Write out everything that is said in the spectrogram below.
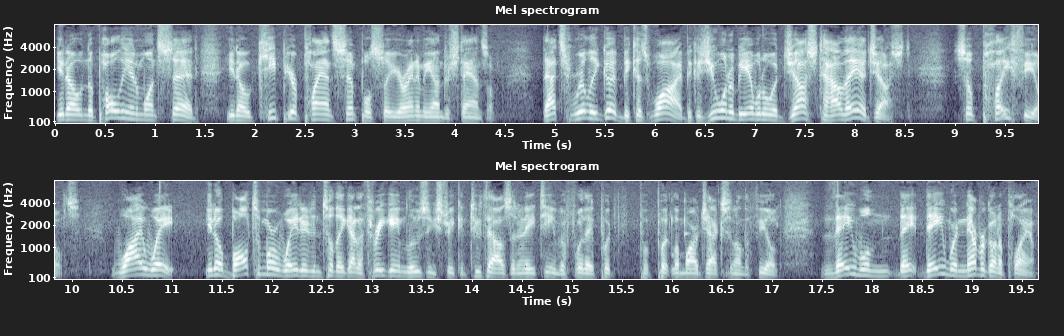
You know, Napoleon once said, you know, keep your plans simple so your enemy understands them. That's really good because why? Because you want to be able to adjust to how they adjust. So play fields. Why wait? You know, Baltimore waited until they got a three-game losing streak in 2018 before they put put, put Lamar Jackson on the field. They will. They they were never going to play him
